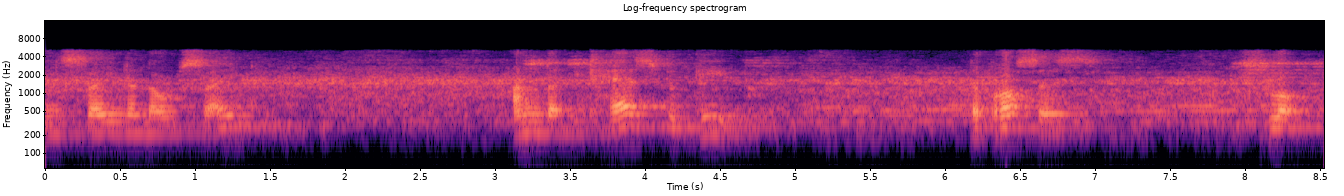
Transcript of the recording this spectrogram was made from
inside and outside, and it has to keep the process slow.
